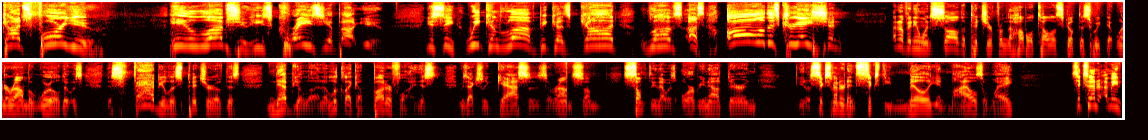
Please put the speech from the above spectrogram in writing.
God's for you. He loves you. He's crazy about you. You see, we can love because God loves us. All of this creation. I don't know if anyone saw the picture from the Hubble telescope this week that went around the world. It was this fabulous picture of this nebula, and it looked like a butterfly. This it was actually gases around some something that was orbiting out there, and you know, 660 million miles away. 600. I mean,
